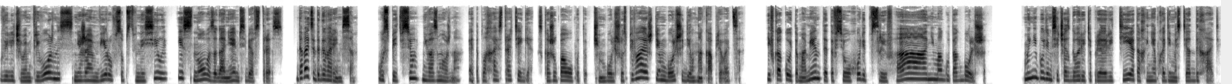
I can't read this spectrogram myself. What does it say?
увеличиваем тревожность, снижаем веру в собственные силы и снова загоняем себя в стресс. Давайте договоримся. Успеть все невозможно. Это плохая стратегия. Скажу по опыту. Чем больше успеваешь, тем больше дел накапливается. И в какой-то момент это все уходит в срыв. А, не могу так больше. Мы не будем сейчас говорить о приоритетах и необходимости отдыхать.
